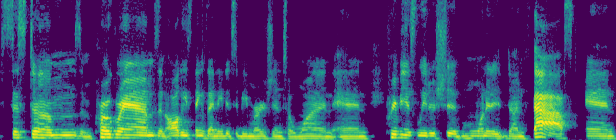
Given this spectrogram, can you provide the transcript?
systems and programs and all these things that needed to be merged into one. And previous leadership wanted it done fast. And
